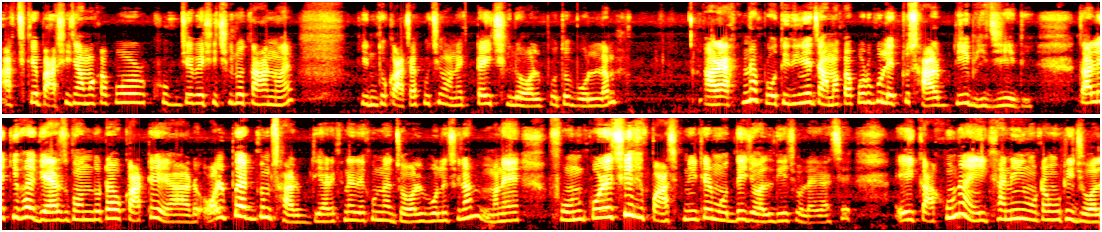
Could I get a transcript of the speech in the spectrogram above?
আজকে বাসি জামা কাপড় খুব যে বেশি ছিল তা নয়। কিন্তু কাচাকুচি অনেকটাই ছিল, অল্প তো বললাম। আর এখন না প্রতিদিনের জামা কাপড়গুলো একটু সার্ফ দিয়ে ভিজিয়ে দিই। তাহলে কি হয়, গ্যাস গন্ধটাও কাটে আর অল্প একদম সার্ফ দিই। আর এখানে দেখুন না, জল বলেছিলাম মানে ফোন করেছি, পাঁচ মিনিটের মধ্যেই জল দিয়ে চলে গেছে। এই কাকু না এইখানেই মোটামুটি জল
